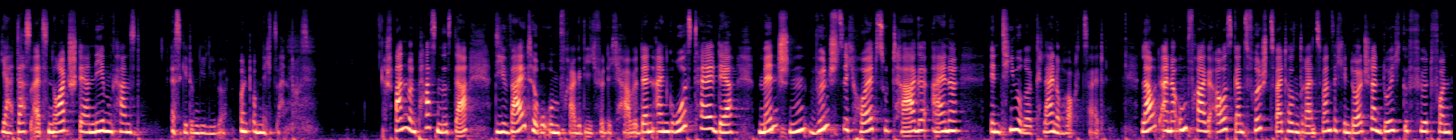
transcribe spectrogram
ja, das als Nordstern nehmen kannst. Es geht um die Liebe und um nichts anderes. Spannend und passend ist da die weitere Umfrage, die ich für dich habe. Denn ein Großteil der Menschen wünscht sich heutzutage eine intimere, kleinere Hochzeit. Laut einer Umfrage aus ganz frisch 2023 in Deutschland, durchgeführt von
